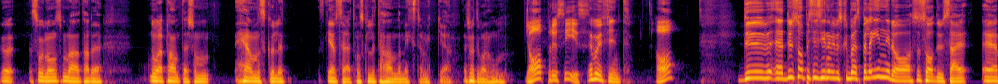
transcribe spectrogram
jag såg någon som bland annat hade några planter som hen skulle, skrev så här att hon skulle ta hand om extra mycket. Jag tror att det var en hon. Ja, precis. Det var ju fint. Ja, Du, eh, du sa precis innan vi skulle börja spela in idag, så sa du så här. Eh,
